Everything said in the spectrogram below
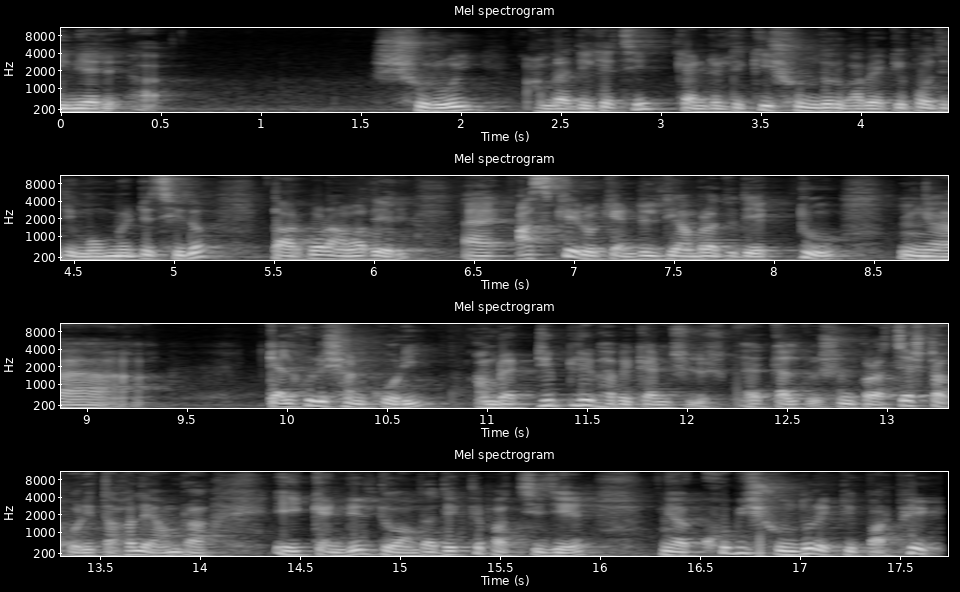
দিনের শুরুই আমরা দেখেছি ক্যান্ডেলটি কি সুন্দরভাবে একটি পজিটিভ মুভমেন্টে ছিল। তারপর আমাদের আজকেরও ক্যান্ডেলটি আমরা যদি একটু ক্যালকুলেশন করি, আমরা ডিপলিভাবে ক্যালকুলেশন করার চেষ্টা করি, তাহলে আমরা এই ক্যান্ডেলটিও আমরা দেখতে পাচ্ছি যে খুবই সুন্দর একটি পারফেক্ট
